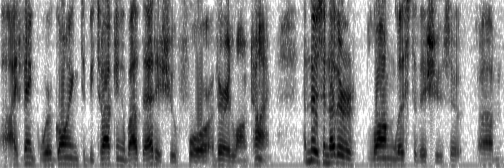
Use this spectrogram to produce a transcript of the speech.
uh, I think we're going to be talking about that issue for a very long time. And there's another long list of issues uh, um,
